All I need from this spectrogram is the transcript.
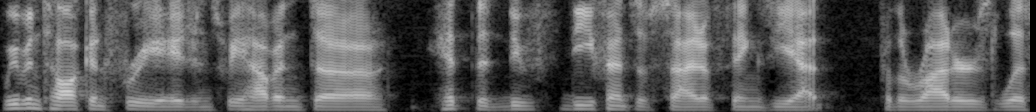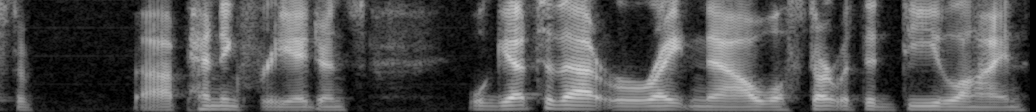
We've been talking free agents. We haven't uh, hit the def- defensive side of things yet for the Riders list of uh, pending free agents. We'll get to that right now. We'll start with the D line.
